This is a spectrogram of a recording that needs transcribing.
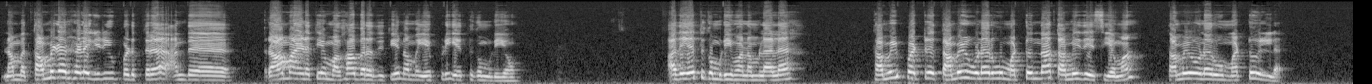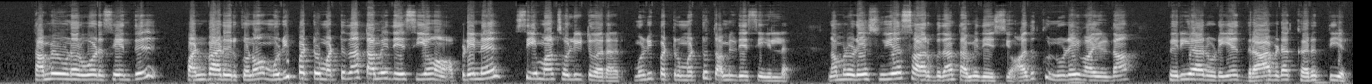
நம்ம தமிழர்களை இழிவுபடுத்துகிற அந்த ராமாயணத்தையும் மகாபாரதத்தையும் நம்ம எப்படி ஏற்றுக்க முடியும்? அதை ஏற்றுக்க முடியுமா நம்மளால? தமிழ் பற்று தமிழ் உணர்வு மட்டும்தான் தமிழ் தேசியமா? தமிழ் உணர்வு மட்டும் இல்லை. தமிழ் உணர்வோடு சேர்ந்து பண்பாடு இருக்கணும். மொழிப்பற்று மட்டும்தான் தமிழ் தேசியம் அப்படின்னு சீமான் சொல்லிட்டு வர்றாரு. மொழிப்பற்று மட்டும் தமிழ் தேசியம் இல்லை. நம்மளுடைய சுயசார்பு தான் தமிழ் தேசியம். அதுக்கு நுழைவாயில் தான் பெரியாருடைய திராவிட கருத்தியல்.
